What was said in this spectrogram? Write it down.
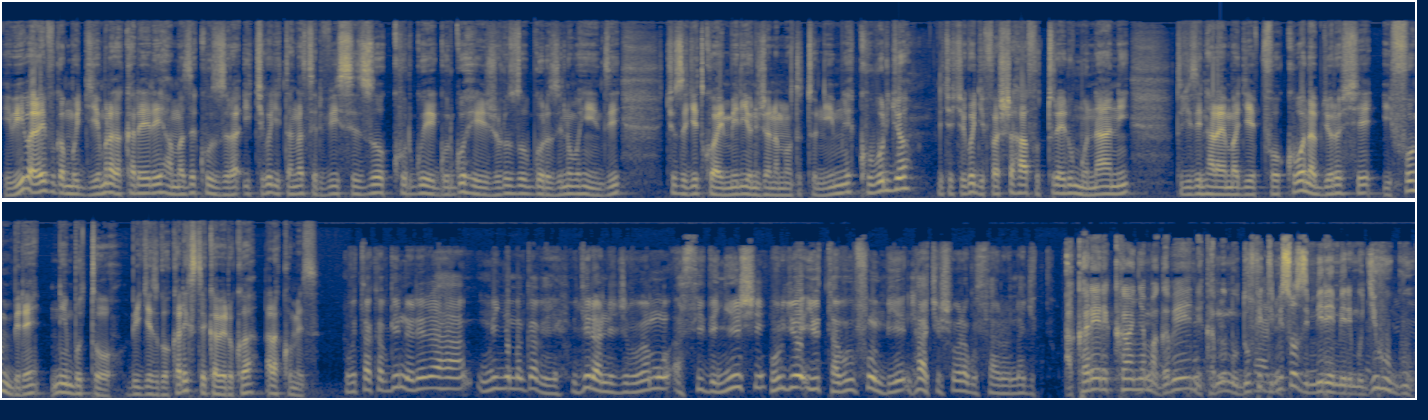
Ibi barabivuga mu gihe muri aka karere hamaze kuzura ikigo gitanga serivisi zo ku rwego rwo hejuru z'ubworozi n'ubuhinzi cyose gitwaye miliyoni ijana na mirongo itatu n'imwe ku buryo icyo kigo gifasha hafi uturere umunani tugize intara y'amajyepfo kubona byoroshye ifumbire n'imbuto. Bigezweho karikisite kaberuka arakomeza. Ubutaka bw'ino rero aha muri nyamagabe ugereranije bubamo aside nyinshi ku buryo iyo utabufumbiye ntacyo ushobora gusarura na gito. Akarere ka nyamagabe ni kamwe mu dufite imisozi miremire mu gihugu.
